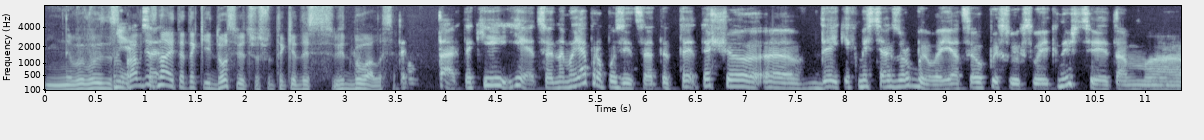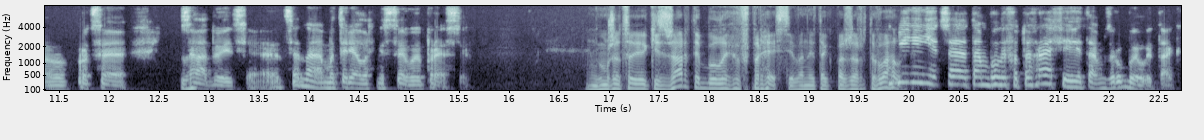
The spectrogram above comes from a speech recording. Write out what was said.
Ви, ви справді це- знаєте такий досвід, що, що таке десь відбувалося? Так, такі є. Це не моя пропозиція. Те, те, те що е, в деяких місцях зробили. Я це описую в своїй книжці. Там е, про це згадується. Це на матеріалах місцевої преси. Може, це якісь жарти були в пресі, вони так пожартували? Ні, ні, ні, це там були фотографії, там зробили так.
